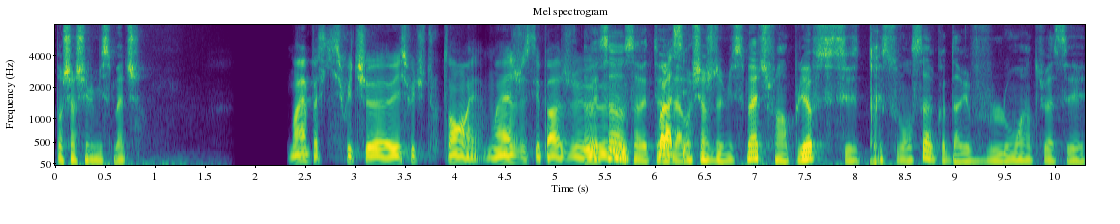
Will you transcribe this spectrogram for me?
pour chercher le mismatch. Ouais, parce qu'il switch, euh, il switch tout le temps. Ouais, ouais je sais pas. Je... Ça va être ça, ça va être euh, voilà, la recherche de mismatch. Enfin, en playoff, c'est très souvent ça. Quand t'arrives loin, tu vois, c'est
